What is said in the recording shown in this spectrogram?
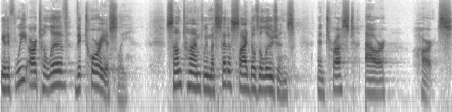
Yet, if we are to live victoriously, sometimes we must set aside those illusions and trust our hearts.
